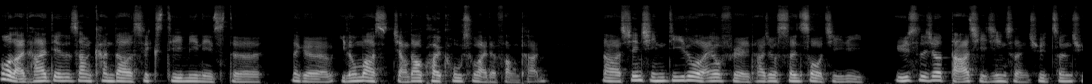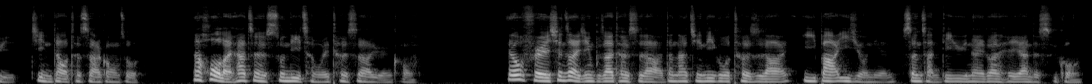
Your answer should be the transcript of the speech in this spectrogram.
后来他在电视上看到 Sixty Minutes 的那个 Elon Musk 讲到快哭出来的访谈，那心情低落的 Alfred 他就深受激励，于是就打起精神去争取进到特斯拉工作。那后来他真的顺利成为特斯拉员工。Alfred 现在已经不在特斯拉，但他经历过特斯拉一八一九年生产地狱那一段黑暗的时光。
